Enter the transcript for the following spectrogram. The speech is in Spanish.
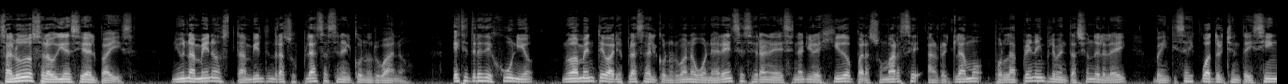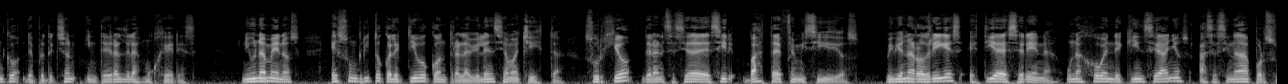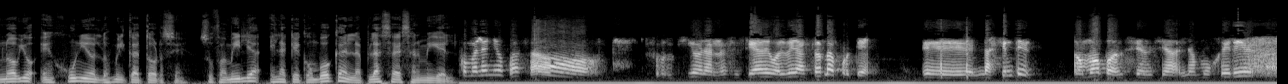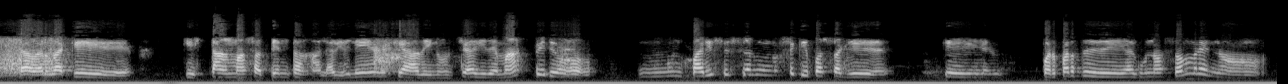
Saludos a la audiencia del país. Ni una menos también tendrá sus plazas en el conurbano. Este 3 de junio, nuevamente varias plazas del conurbano bonaerense serán el escenario elegido para sumarse al reclamo por la plena implementación de la ley 26485 de protección integral de las mujeres. Ni una menos es un grito colectivo contra la violencia machista. Surgió de la necesidad de decir basta de femicidios, Viviana Rodríguez es tía de Serena, una joven de 15 años asesinada por su novio en junio del 2014. Su familia es la que convoca en la Plaza de San Miguel. Como el año pasado surgió la necesidad de volver a hacerla porque eh, la gente tomó conciencia. Las mujeres, la verdad que, que están más atentas a la violencia, a denunciar y demás, pero mm, parece ser, no sé qué pasa, que, que por parte de algunos hombres no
